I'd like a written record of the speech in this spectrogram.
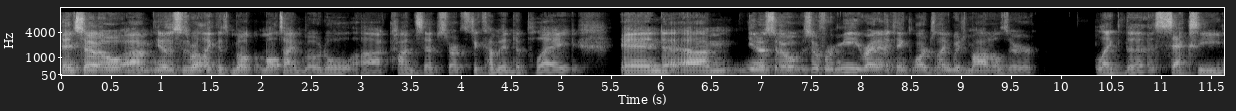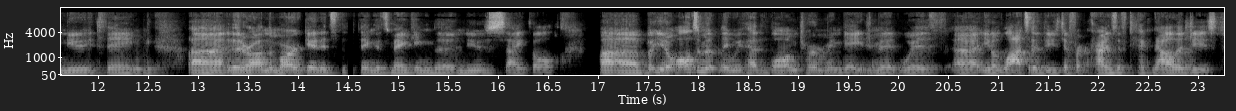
And so, um, you know, this is where like this multimodal uh, concept starts to come into play. And um, you know, so so for me, right, I think large language models are like the sexy new thing uh, that are on the market. It's the thing that's making the news cycle. Uh, but you know, ultimately, we've had long-term engagement with uh, you know lots of these different kinds of technologies.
